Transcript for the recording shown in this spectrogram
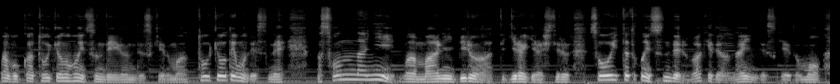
まあ僕は東京の方に住んでいるんですけど、まあ東京でもですね、まあ、そんなに、まあ周りにビルがあってギラギラしてる、そういったところに住んでるわけではないんですけれども、ま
